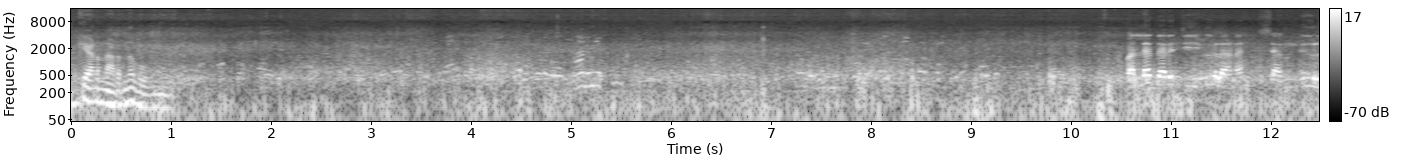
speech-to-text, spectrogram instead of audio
ഒക്കെയാണ് നടന്നു പോകുന്നത്. പലതരം ജീവികളാണ് ശംഖുകൾ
